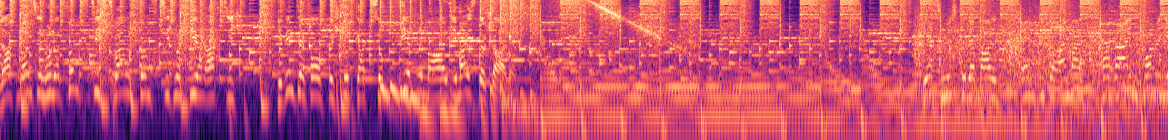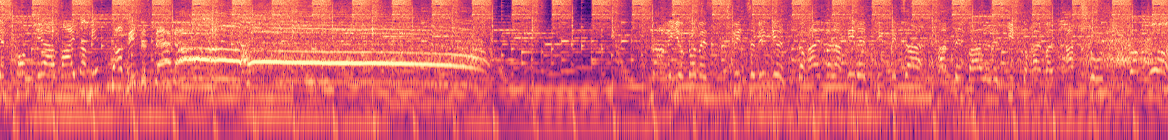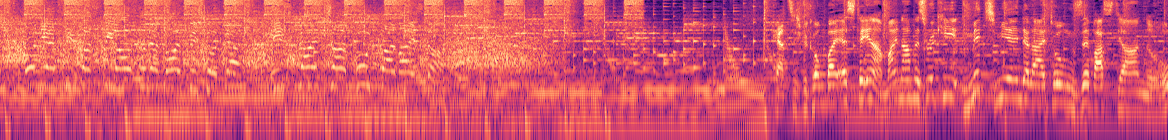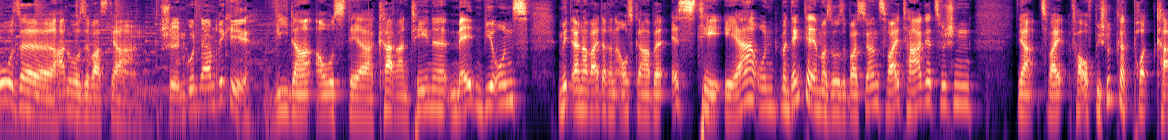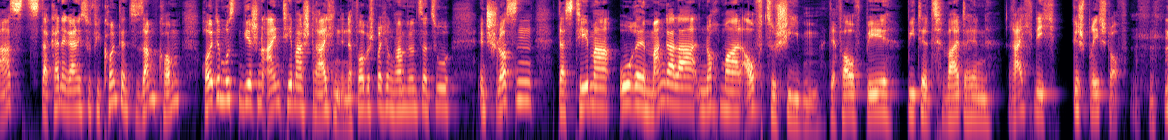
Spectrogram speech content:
Nach 1950, 52 und 84 gewinnt der VfB Stuttgart zum vierten Mal die Meisterschale. Jetzt müsste der Ball endlich noch einmal hereinkommen. Jetzt kommt er weit nach hinten auf Hitzelsberger! Gomez, spitze Winkel, noch einmal nach innen. Pizza hat den Ball und es gibt noch einmal Abstoß vom Tor. Und jetzt ist das Spiel aus und der VfB Stuttgart Herzlich willkommen bei STR. Mein Name ist Ricky. Mit mir in der Leitung Sebastian Rose. Hallo Sebastian. Schönen guten Abend, Ricky. Wieder aus der Quarantäne melden wir uns mit einer weiteren Ausgabe STR. Und man denkt ja immer so, Sebastian, zwei Tage zwischen ja, zwei VfB Stuttgart Podcasts, da kann ja gar nicht so viel Content zusammenkommen. Heute mussten wir schon ein Thema streichen. In der Vorbesprechung haben wir uns dazu entschlossen, das Thema Orel Mangala nochmal aufzuschieben. Der VfB bietet weiterhin reichlich Gesprächsstoff.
